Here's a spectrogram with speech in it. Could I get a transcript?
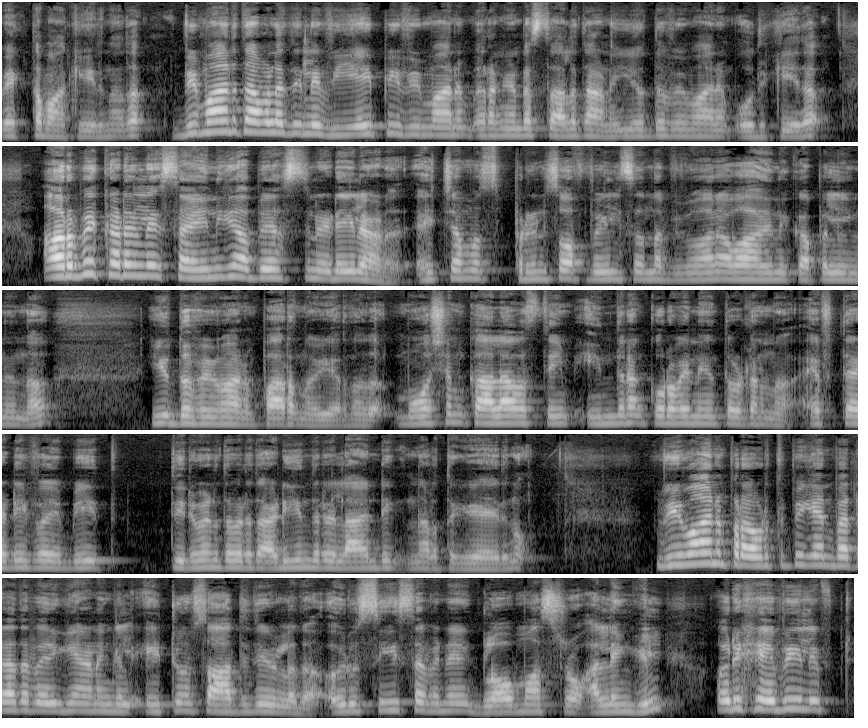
വ്യക്തമാക്കിയിരുന്നത്. വിമാനത്താവളത്തിലെ വി ഐ പി വിമാനം ഇറങ്ങേണ്ട സ്ഥലത്താണ് യുദ്ധവിമാനം ഒതുക്കിയത്. അറബിക്കടലിലെ സൈനിക അഭ്യാസത്തിനിടയിലാണ് H M S Prince of Wales എന്ന വിമാനവാഹിനി കപ്പലിൽ നിന്ന് യുദ്ധവിമാനം പറന്നുയർന്നത്. മോശം കാലാവസ്ഥയും ഇന്ധനം കുറവിനെയും തുടർന്ന് എഫ് തേർട്ടി ഫൈവ് ബി തിരുവനന്തപുരത്ത് അടിയന്തര ലാൻഡിംഗ് നടത്തുകയായിരുന്നു. വിമാനം പ്രവർത്തിപ്പിക്കാൻ പറ്റാതെ വരികയാണെങ്കിൽ ഏറ്റവും സാധ്യതയുള്ളത് ഒരു സി സെവന് ഗ്ലോമാസ്റ്ററോ അല്ലെങ്കിൽ ഒരു ഹെവി ലിഫ്റ്റ്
